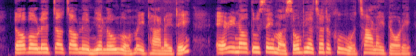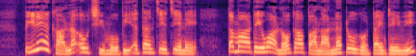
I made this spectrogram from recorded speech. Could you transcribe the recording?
။ဒေါ်ဘုတ်လည်းကြောက်ကြောက်နဲ့မျက်လုံးကိုမှိတ်ထားလိုက်တယ်။အဲဒီနောက်သူ့စိတ်မှာဆုံးဖြတ်ချက်တစ်ခုကိုချလိုက်တော့တယ်။ပြီးတဲ့အခါလက်အုပ်ချီမိုးပြီးအတန်ကျကျနဲ့တမာဒေဝလောကပါလာနတ်တို့ကိုတိုင်တဲပြီး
